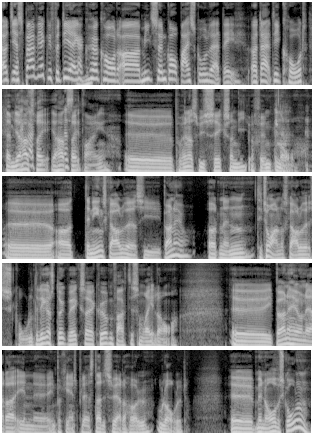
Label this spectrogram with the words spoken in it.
og jeg spørger virkelig, fordi jeg ikke Mhm. har kørekort, og min søn går bare i skole hver dag, og der, det er kort. Jamen, jeg har tre, jeg har Altså- tre drenge øh, på henholdsvis 6 og 9 og 15 år. Øh, og den ene skal afleveres i børnehave, og den anden, de to andre skal afleveres i skole. Det ligger et stykke væk, så jeg kører dem faktisk som regel over. Øh, I børnehaven er der en, øh, en parkeringsplads, der er det svært at holde ulovligt. Øh, men over ved skolen,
